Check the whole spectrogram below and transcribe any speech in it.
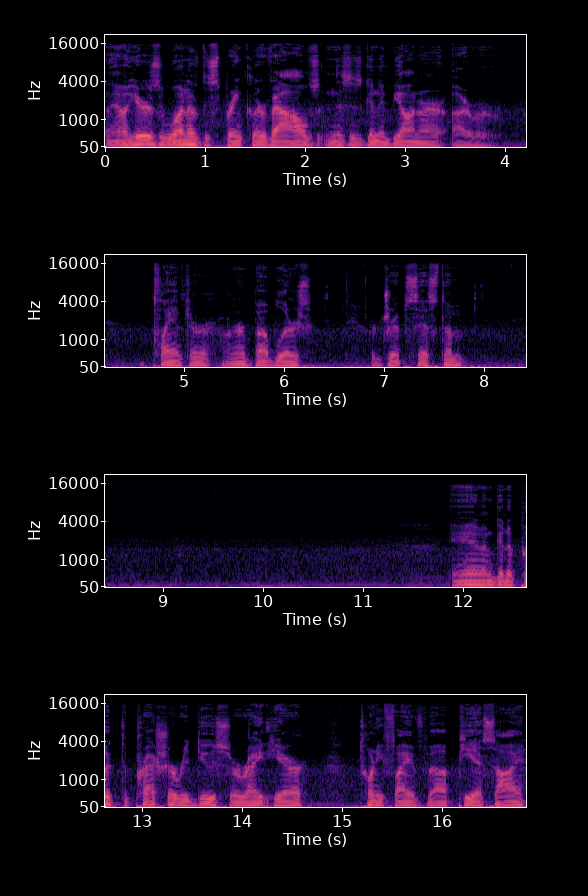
Now here's one of the sprinkler valves and this is going to be on our, our planter on our bubblers or drip system and I'm gonna put the pressure reducer right here 25 uh, psi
